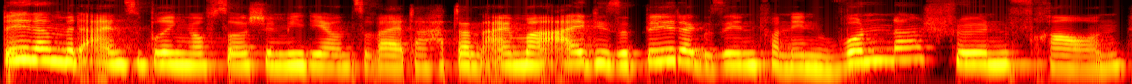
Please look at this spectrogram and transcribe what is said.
Bilder mit einzubringen auf Social Media und so weiter, hat dann einmal all diese Bilder gesehen von den wunderschönen Frauen,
